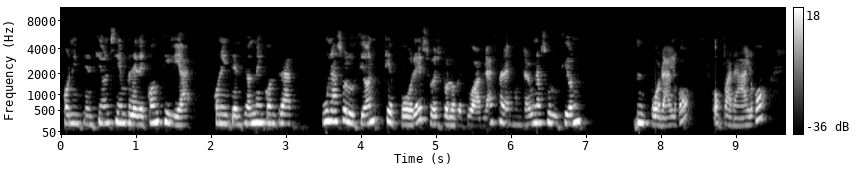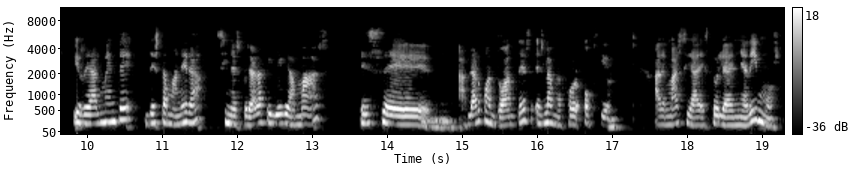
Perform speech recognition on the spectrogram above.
con intención siempre de conciliar, con intención de encontrar una solución que por eso es por lo que tú hablas, para encontrar una solución por algo, o para algo y realmente de esta manera, sin esperar a que llegue a más, es eh, hablar cuanto antes es la mejor opción. Además, si a esto le añadimos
